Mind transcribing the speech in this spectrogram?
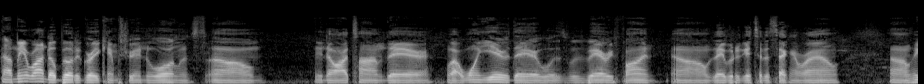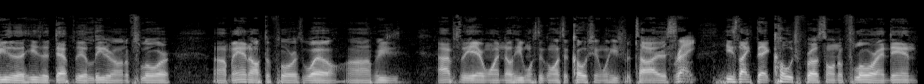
Uh, me and Rondo built a great chemistry in New Orleans. Um, you know, our time there, well, one year there was was very fun. Um, was able to get to the second round. Um, he's a he's a definitely a leader on the floor, um, and off the floor as well. Um, he obviously everyone know he wants to go into coaching when he's retired. So Right. He's like that coach for us on the floor, and then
